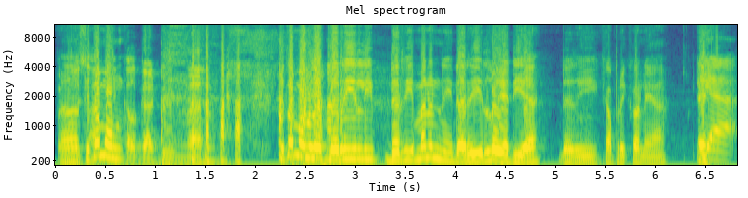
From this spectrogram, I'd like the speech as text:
Penulis kita mau- gadungan. Kita mau ngeliat dari dari mana nih? Dari lo ya dia, dari Capricorn ya. Eh, Iya.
